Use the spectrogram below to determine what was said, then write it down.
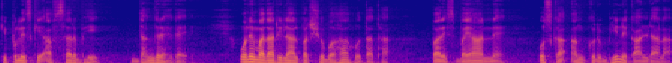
कि पुलिस के अफसर भी दंग रह गए। उन्हें मदारीलाल पर शुबह होता था, पर इस बयान ने उसका अंकुर भी निकाल डाला।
